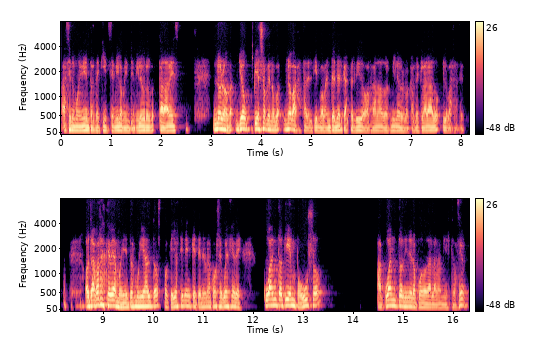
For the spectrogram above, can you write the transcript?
haciendo movimientos de 15.000 o 20.000 euros cada vez, no lo, yo pienso que no, va a gastar el tiempo, va a entender que has perdido o has ganado 2.000 euros lo que has declarado y lo vas a hacer. Otra cosa es que vean movimientos muy altos porque ellos tienen que tener una consecuencia de cuánto tiempo uso, a cuánto dinero puedo darle a la administración.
